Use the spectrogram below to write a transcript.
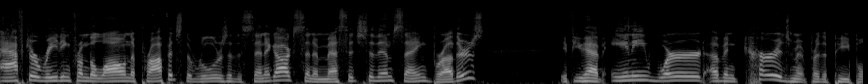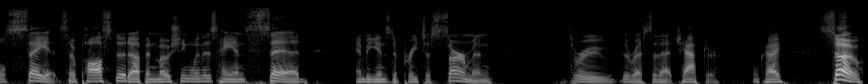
After reading from the law and the prophets, the rulers of the synagogue sent a message to them saying, Brothers, if you have any word of encouragement for the people, say it. So Paul stood up and, motioning with his hand, said, and begins to preach a sermon through the rest of that chapter. Okay? So,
